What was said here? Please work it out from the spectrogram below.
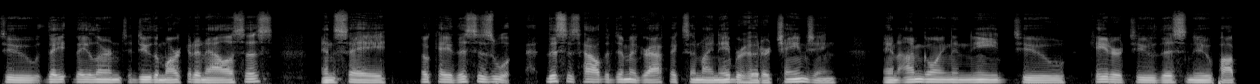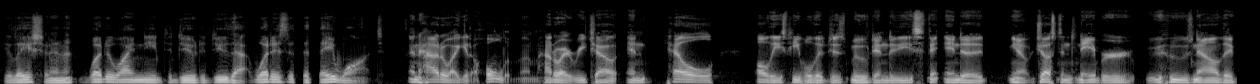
to they, they learn to do the market analysis and say, okay, this is this is how the demographics in my neighborhood are changing, and I'm going to need to cater to this new population. And what do I need to do to do that? What is it that they want? And how do I get a hold of them? How do I reach out and tell all these people that just moved into these into you know Justin's neighbor, who's now they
